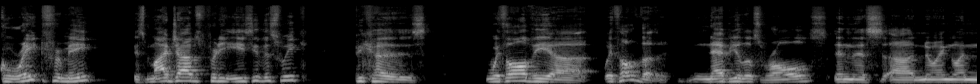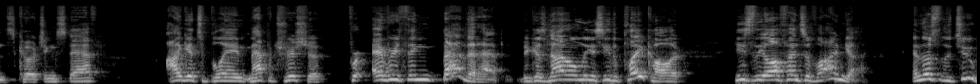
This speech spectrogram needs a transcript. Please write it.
great for me is my job's pretty easy this week because with all the uh, with all the nebulous roles in this uh, New England's coaching staff, I get to blame Matt Patricia for everything bad that happened because not only is he the play caller, he's the offensive line guy, and those are the two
